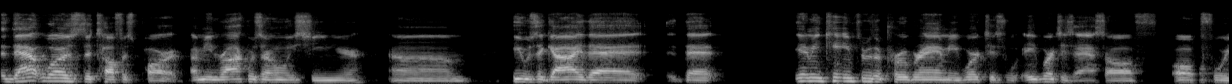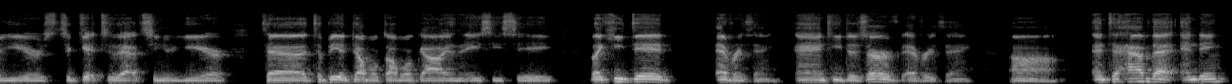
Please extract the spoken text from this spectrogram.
that was the toughest part. I mean, Rock was our only senior. Um, he was a guy that that you know, I mean came through the program. He worked his he worked his ass off all four years to get to that senior year to to be a double double guy in the ACC. Like he did everything, and he deserved everything. Um, and to have that ending,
